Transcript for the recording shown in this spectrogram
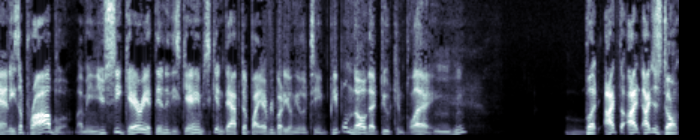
and he's a problem. I mean, you see Gary at the end of these games, he's getting dapped up by everybody on the other team. People know that dude can play. Mm-hmm. But I, th- I, I just don't.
